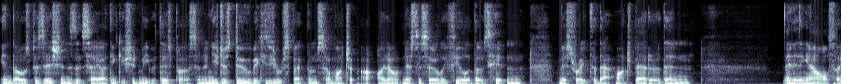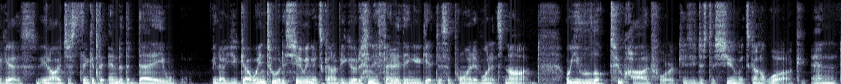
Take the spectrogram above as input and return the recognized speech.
in those positions that say, I think you should meet with this person, and you just do because you respect them so much. I don't necessarily feel that those hit and miss rates are that much better than anything else, I guess. You know, I just think at the end of the day, you know, you go into it assuming it's going to be good. And if anything, you get disappointed when it's not, or you look too hard for it because you just assume it's going to work. And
